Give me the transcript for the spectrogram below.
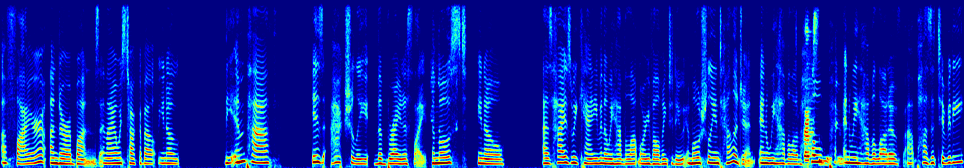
a fire under our buns. And I always talk about, you know, the empath is actually the brightest light, the most, you know, as high as we can, even though we have a lot more evolving to do, emotionally intelligent, and we have a lot of Absolutely. hope and we have a lot of uh, positivity.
